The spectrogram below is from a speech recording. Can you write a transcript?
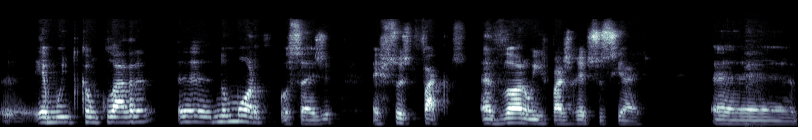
eh, é muito cão que ladra eh, não morde. Ou seja, as pessoas de facto adoram ir para as redes sociais eh,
